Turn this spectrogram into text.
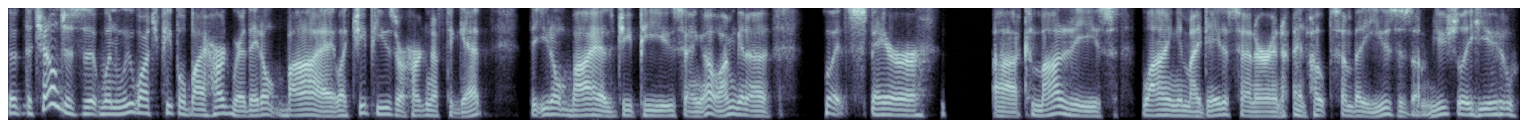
the, the challenge is that when we watch people buy hardware, they don't buy like GPUs are hard enough to get that you don't buy as GPU saying, "Oh, I'm going to put spare uh, commodities lying in my data center and, and hope somebody uses them." Usually, you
